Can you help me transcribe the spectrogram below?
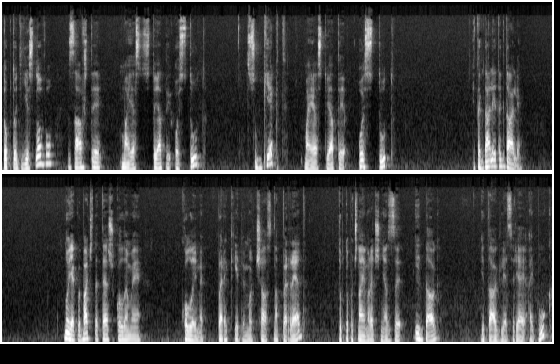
Тобто дієслово завжди має стояти ось тут, суб'єкт має стояти ось тут, і так далі, і так далі. Ну, як ви бачите, теж коли ми, коли ми перекидуємо час наперед, тобто починаємо речення з і dag, і leser jeg ei bok,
